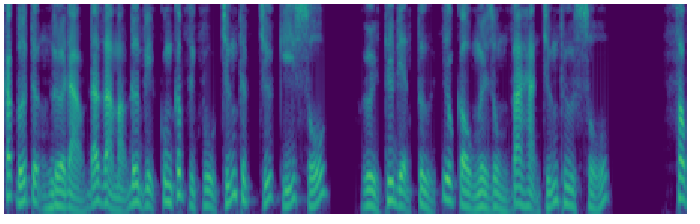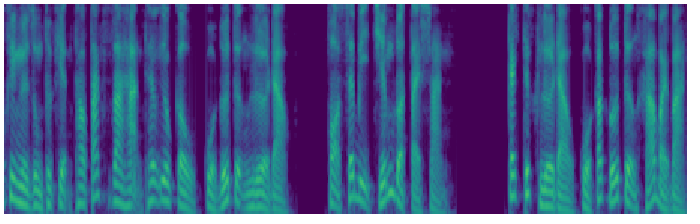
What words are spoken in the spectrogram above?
các đối tượng lừa đảo đã giả mạo đơn vị cung cấp dịch vụ chứng thực chữ ký số, gửi thư điện tử yêu cầu người dùng gia hạn chứng thư số. Sau khi người dùng thực hiện thao tác gia hạn theo yêu cầu của đối tượng lừa đảo, họ sẽ bị chiếm đoạt tài sản. Cách thức lừa đảo của các đối tượng khá bài bản.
